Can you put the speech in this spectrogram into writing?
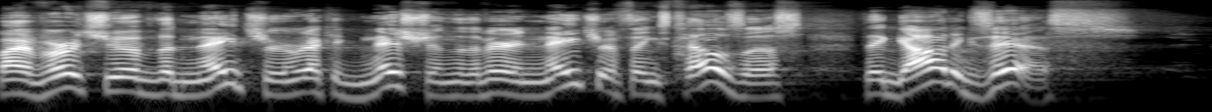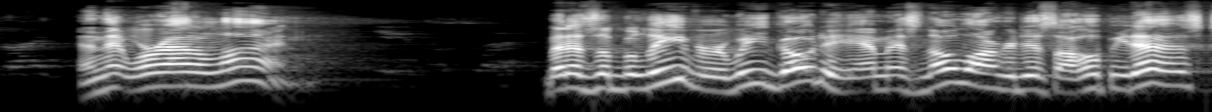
by virtue of the nature and recognition that the very nature of things tells us that God exists and that we're out of line. But as a believer, we go to Him, and it's no longer just, I hope He does.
